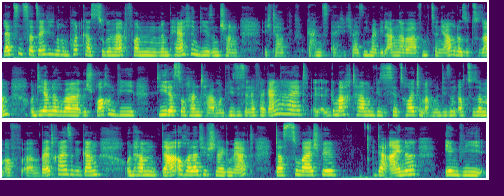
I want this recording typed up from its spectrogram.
letztens tatsächlich noch einen Podcast zugehört von einem Pärchen, die sind schon, ich glaube, ganz, äh, ich weiß nicht mehr wie lange, aber 15 Jahre oder so zusammen. Und die haben darüber gesprochen, wie die das so handhaben und wie sie es in der Vergangenheit äh, gemacht haben und wie sie es jetzt heute machen. Und die sind auch zusammen auf ähm, Weltreise gegangen und haben da auch relativ schnell gemerkt, dass zum Beispiel der eine irgendwie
